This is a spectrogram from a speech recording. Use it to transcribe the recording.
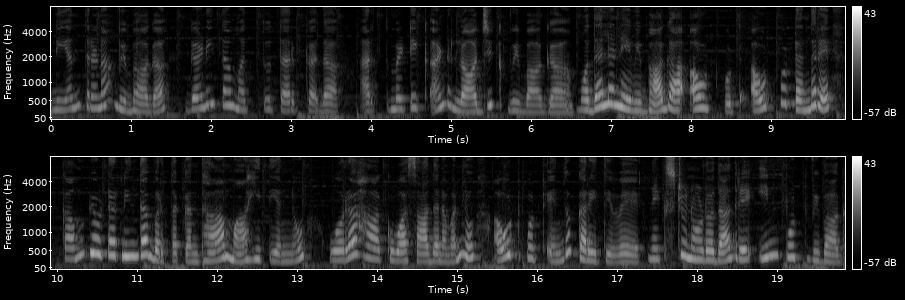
ನಿಯಂತ್ರಣ ವಿಭಾಗ, ಗಣಿತ ಮತ್ತು ತರ್ಕದ ಅರ್ಥಮೆಟಿಕ್ ಅಂಡ್ ಲಾಜಿಕ್ ವಿಭಾಗ. ಮೊದಲನೇ ವಿಭಾಗ ಔಟ್ಪುಟ್. ಔಟ್ಪುಟ್ ಅಂದರೆ ಕಂಪ್ಯೂಟರ್ನಿಂದ ಬರ್ತಕ್ಕಂತಹ ಮಾಹಿತಿಯನ್ನು ಹೊರಹಾಕುವ ಸಾಧನವನ್ನು ಔಟ್ಪುಟ್ ಎಂದು ಕರೀತೀವಿ. ನೆಕ್ಸ್ಟ್ ನೋಡೋದಾದರೆ ಇನ್ಪುಟ್ ವಿಭಾಗ.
